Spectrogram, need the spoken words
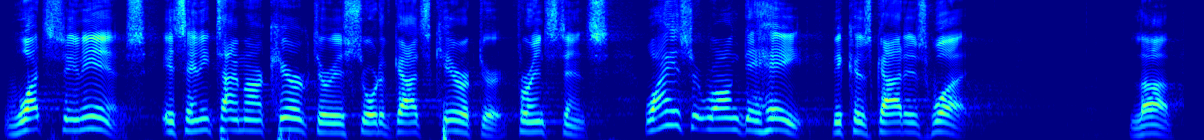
what sin is. It's anytime our character is short of God's character. For instance, why is it wrong to hate? Because God is what? Love.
